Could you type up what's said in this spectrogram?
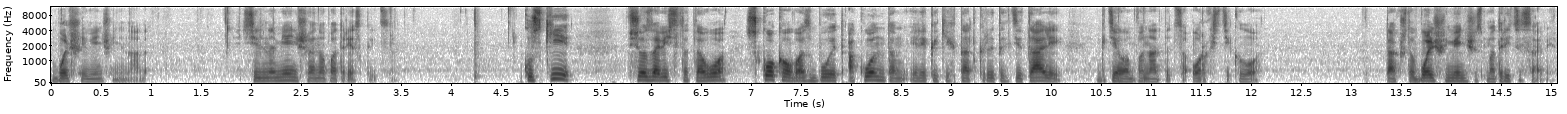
больше и меньше не надо. Сильно меньше оно потрескается. Куски, все зависит от того, сколько у вас будет окон там или каких-то открытых деталей, где вам понадобится оргстекло. Так что больше-меньше смотрите сами.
